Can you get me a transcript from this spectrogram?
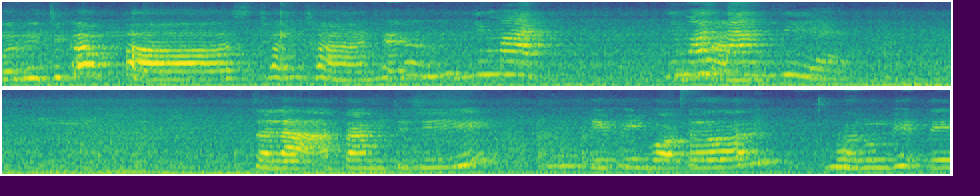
उर्वीची कंपास छान छान हे ना उर्वी? चला आता मी तुझी टिफिन बॉटल भरून घेते.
